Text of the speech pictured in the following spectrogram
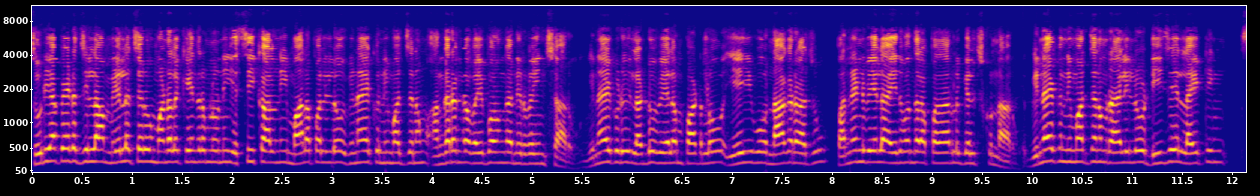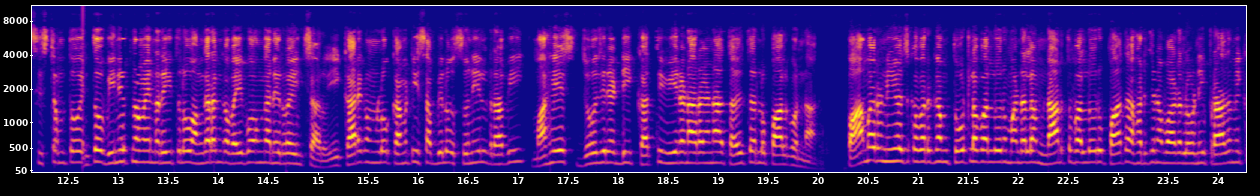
సూర్యాపేట జిల్లా మేళ్ళచెరువు మండల కేంద్రంలోని ఎస్సీ కాలనీ మాలపల్లిలో వినాయకు నిమజ్జనం అంగరంగ వైభవంగా నిర్వహించారు. వినాయకుడి లడ్డు వేలం పాటలో ఏఈఓ నాగరాజు పన్నెండు వేల ఐదు వందల పదార్లు గెలుచుకున్నారు. వినాయక నిమజ్జనం ర్యాలీలో డీజే లైటింగ్ సిస్టమ్తో ఎంతో వినూత్నమైన రీతిలో అంగరంగ వైభవంగా నిర్వహించారు. ఈ కార్యక్రమంలో కమిటీ సభ్యులు సునీల్ రవి మహేష్ జోజిరెడ్డి కత్తి వీరనారాయణ తదితరులు పాల్గొన్నారు. పామరు నియోజకవర్గం తోట్లవల్లూరు మండలం నార్త్ వల్లూరు పాత హర్జనవాడలోని ప్రాథమిక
